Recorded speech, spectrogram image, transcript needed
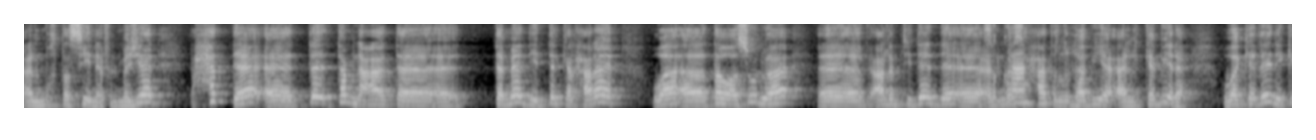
المختصين في المجال. حتى تمنع تمادي تلك الحرائق وتواصلها على امتداد المساحات الغابية الكبيرة. وكذلك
